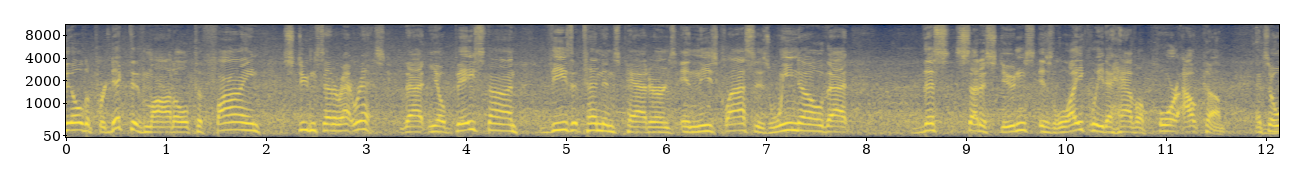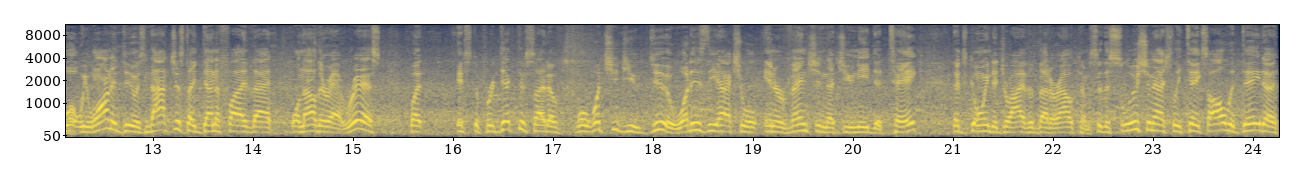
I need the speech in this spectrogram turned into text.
build a predictive model to find students that are at risk. That, you know, based on these attendance patterns in these classes, we know that this set of students is likely to have a poor outcome. And so what we want to do is not just identify that, well now they're at risk, but it's the predictive side of, well, what should you do? What is the actual intervention that you need to take that's going to drive a better outcome? So the solution actually takes all the data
